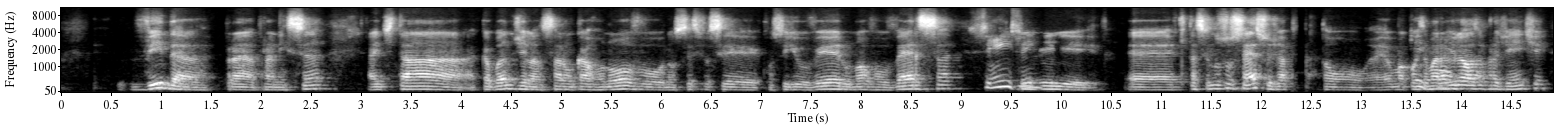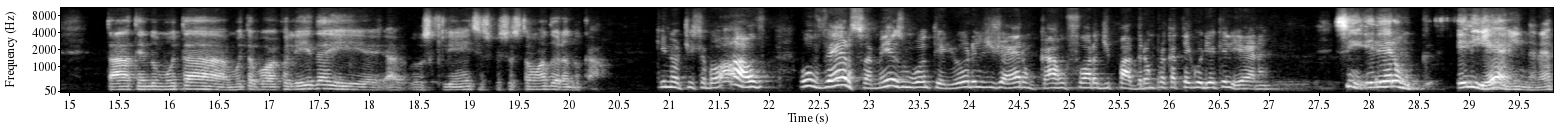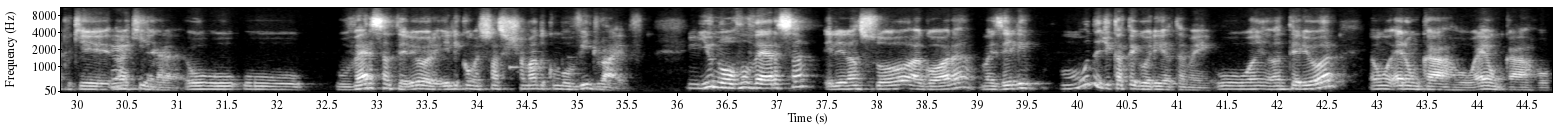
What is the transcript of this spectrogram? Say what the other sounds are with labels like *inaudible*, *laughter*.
vida para a Nissan. A gente está acabando de lançar um carro novo, não sei se você conseguiu ver, o novo Versa. Sim, sim. E, é, que está sendo um sucesso já. Então, é uma coisa que maravilhosa para a gente está tendo muita, muita boa acolhida e os clientes, as pessoas estão adorando o carro. Que notícia boa. Ah, o, o Versa, mesmo o anterior, ele já era um carro fora de padrão para a categoria que ele é, né? Sim, ele era um. Ele é ainda, né? Porque é. não é que era. O, o, o Versa anterior, ele começou a ser chamado como V-Drive. E o novo Versa, ele lançou agora, mas ele muda de categoria também. O anterior é era um carro, é um carro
